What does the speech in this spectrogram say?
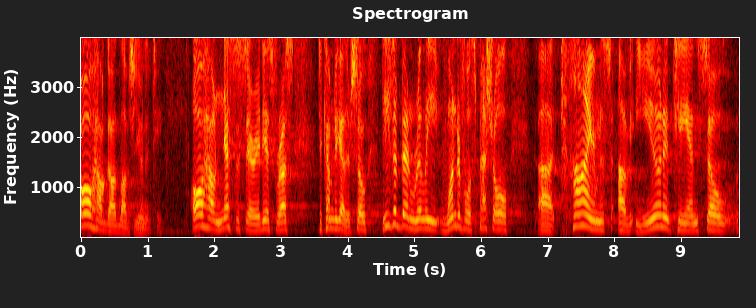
Oh, how God loves unity. Oh, how necessary it is for us to come together. So these have been really wonderful, special uh, times of unity. And so,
